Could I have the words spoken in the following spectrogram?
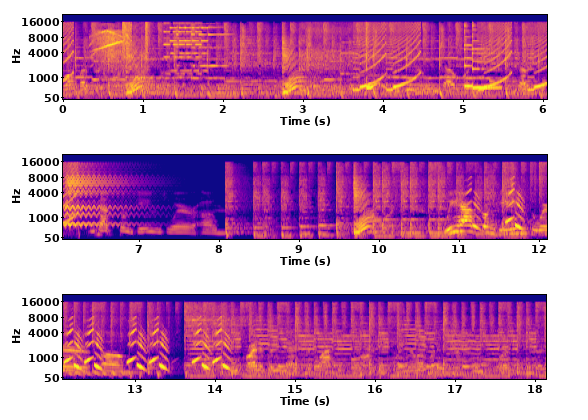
Brought back the we have like we had, we had some games where um we had some games where um we try to bring back the classic formula, but it's not going to work because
